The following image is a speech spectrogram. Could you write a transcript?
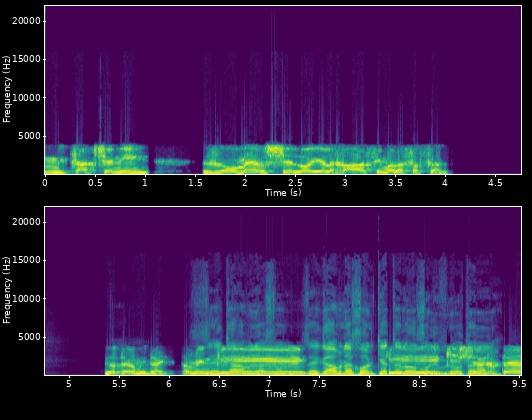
מצד שני, זה אומר שלא יהיה לך אסים על הספסל. יותר מדי, אתה מבין? זה כי... גם נכון, זה גם נכון, כי, כי אתה לא יכול לבנות על... כי שכטר,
